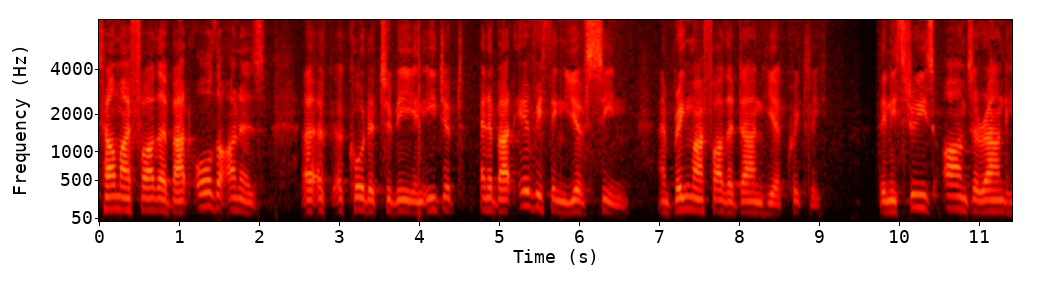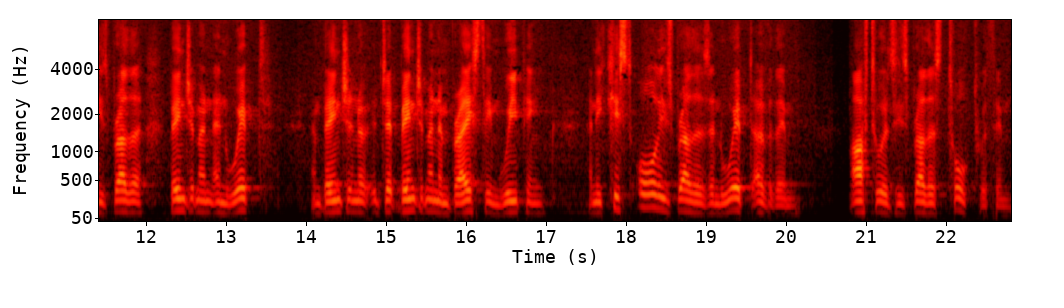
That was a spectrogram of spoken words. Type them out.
Tell my father about all the honors uh, accorded to me in Egypt and about everything you have seen, and bring my father down here quickly. Then he threw his arms around his brother Benjamin and wept. And Benjamin, embraced him, weeping. And he kissed all his brothers and wept over them. Afterwards, his brothers talked with him.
